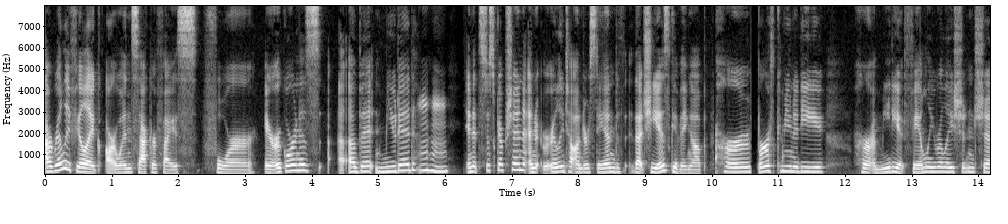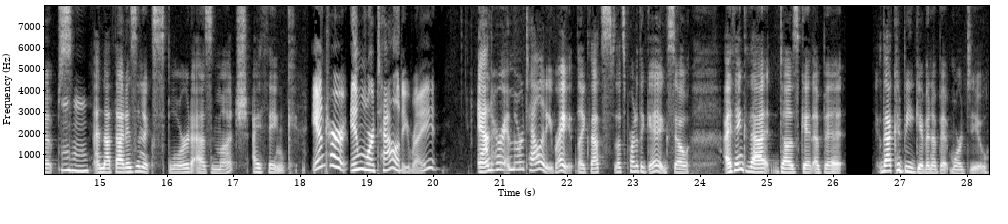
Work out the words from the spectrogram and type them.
I really feel like Arwen's sacrifice for Aragorn is a, a bit muted Mm-hmm. In its description, and really to understand that she is giving up her birth community, her immediate family relationships, Mm-hmm. and that that isn't explored as much, I think, And her immortality, right? and her immortality, right? Like that's that's part of the gig. So I think that does get a bit that could be given a bit more due.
